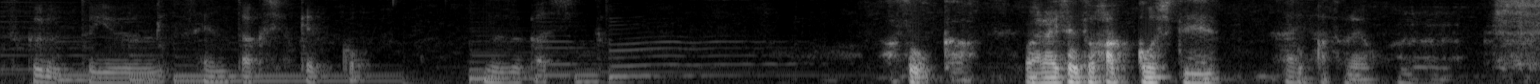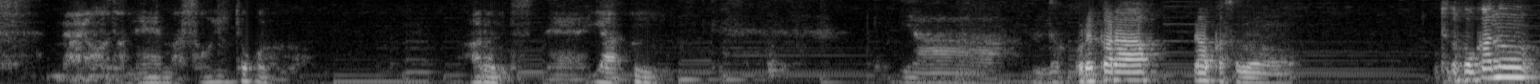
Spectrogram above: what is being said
作るという選択肢は結構難しい。あそうか、まあ、ライセンスを発行して、はい。そうかそれを、うん、なるほどね。まあそういうところもあるんですね。いやうんいやこれからなんかそのちょっと他の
